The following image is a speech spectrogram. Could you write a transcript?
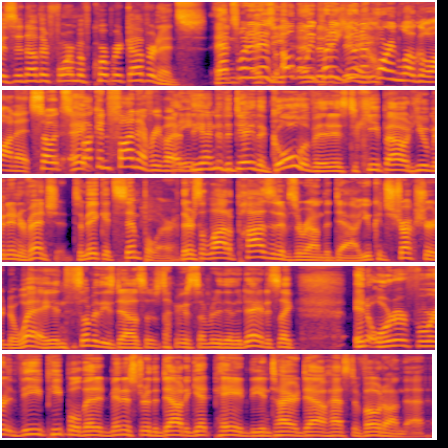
is another form of corporate governance. That's And what it is. Oh, but we put a day- unicorn logo on it, so it's Hey, fucking fun, everybody. At the end of the day, the goal of it is to keep out human intervention, to make it simpler. There's a lot of positives around the DAO. You can structure it in a way, and some of these DAOs, I was talking to somebody the other day, and it's like, in order for the people that administer the DAO to get paid, the entire DAO has to vote on that.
